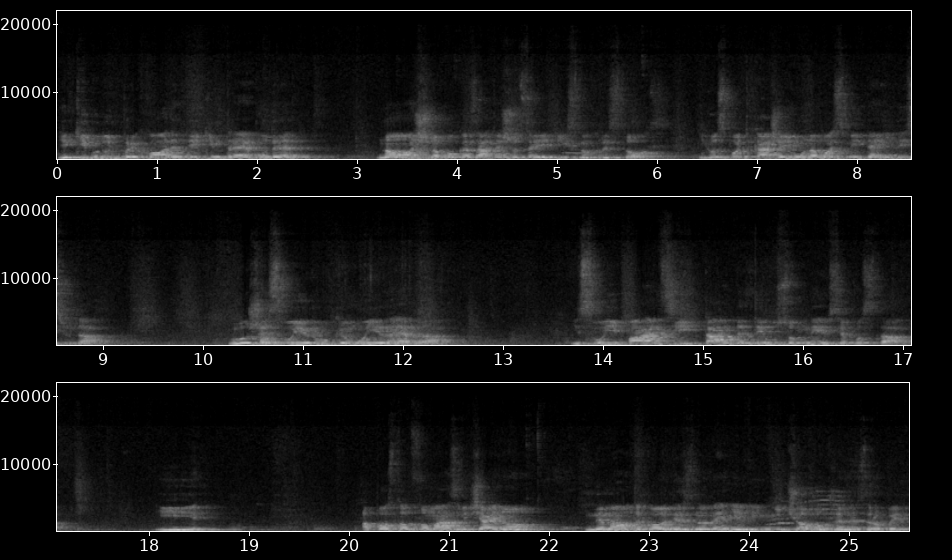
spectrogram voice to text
які будуть приходити, яким треба буде наочно показати, що це є дійсно Христос. І Господь каже йому на восьмий день, іди сюди. Вложи свої руки в мої ребра і свої пальці там, де ти усомнився, постав. І апостол Фома, звичайно, не мав такого дерзновення, він нічого вже не зробив,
